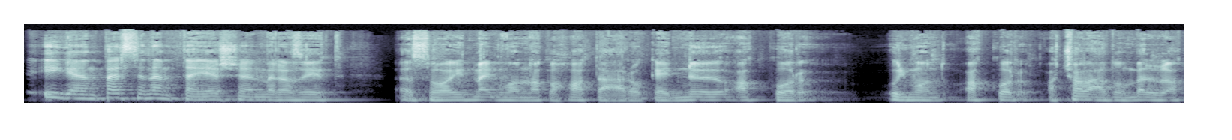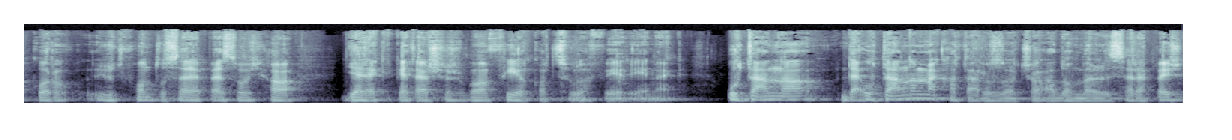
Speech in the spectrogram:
Igen, persze nem teljesen, mert azért szóval itt megvannak a határok. Egy nő akkor úgymond akkor a családon belül akkor jut fontos szerepe ez, hogyha gyerekeket elsősorban fiakat szül a férjének. Utána, de utána meghatározó a családon belül szerepe is.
